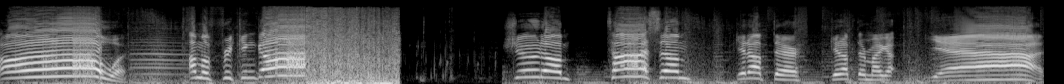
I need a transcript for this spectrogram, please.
Oh! I'm a freaking god! Shoot him! Toss him! Get up there. Get up there, my guy. Yeah!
